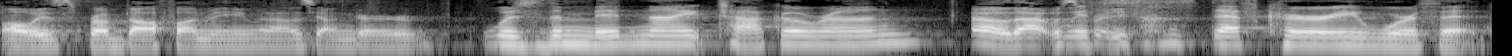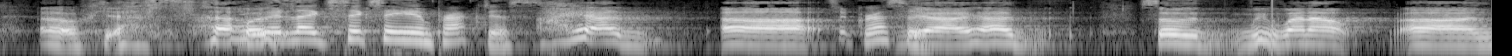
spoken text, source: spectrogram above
always rubbed off on me when I was younger. Was the midnight taco run Oh, that was with pretty fun. Steph Curry worth it? Oh, yes. That You was, had like 6 a.m. practice. I had, uh, It's aggressive. yeah, I had, so we went out, uh,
